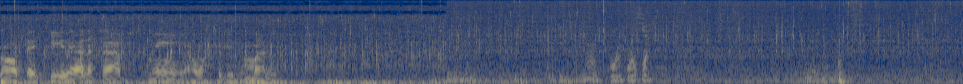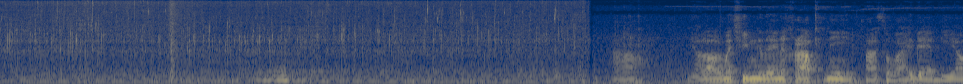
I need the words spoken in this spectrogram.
รอบได้ที่แล้วนะครับ นี่เอามาเสด็จน้ำมันเสียงสวยเชียวอ้าวเดี๋ยวเรามาชิมกันเลยนะครับ นี่ปลาสวายแดดเดียว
